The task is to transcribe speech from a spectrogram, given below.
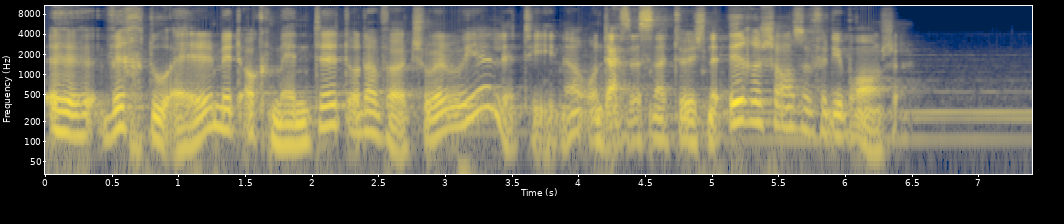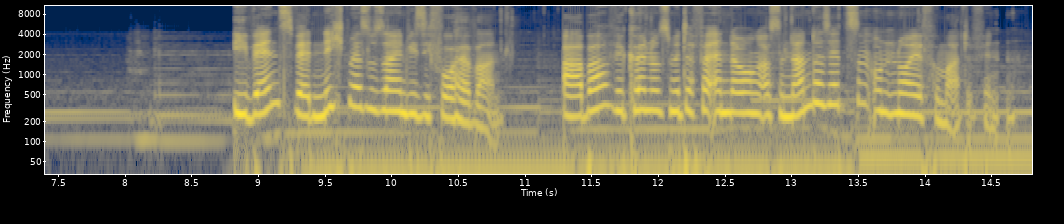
äh, virtuell mit Augmented oder Virtual Reality. Ne? Und das ist natürlich eine irre Chance für die Branche. Events werden nicht mehr so sein, wie sie vorher waren. Aber wir können uns mit der Veränderung auseinandersetzen und neue Formate finden.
